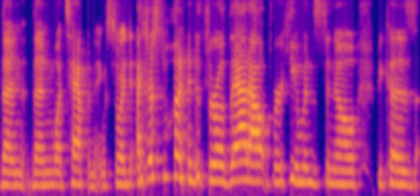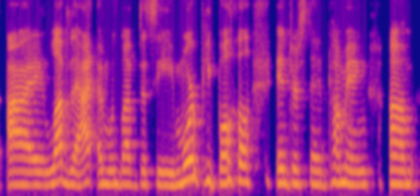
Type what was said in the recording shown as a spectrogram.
then then what's happening? So I, I just wanted to throw that out for humans to know because I love that and would love to see more people interested coming. Um,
